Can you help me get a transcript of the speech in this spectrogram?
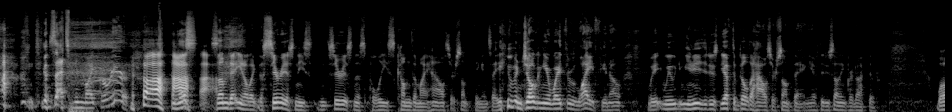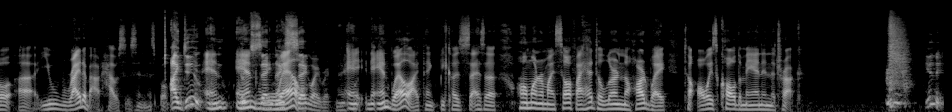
life because that's been my career. Unless someday, you know, like the seriousness seriousness police come to my house or something and say you've been joking your way through life. You know, we, we you need to do you have to build a house or something. You have to do something productive. Well, uh, you write about houses in this book. I do, and and seg- well, nice segue, Rick. Nice and, and, well, I think because as a homeowner myself, I had to learn the hard way to always call the man in the truck. Excuse me.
